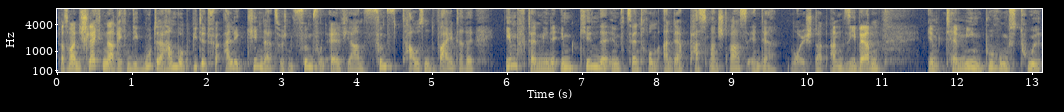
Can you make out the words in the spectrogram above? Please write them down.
Das waren die schlechten Nachrichten. Die gute Hamburg bietet für alle Kinder zwischen 5 und 11 Jahren 5000 weitere Impftermine im Kinderimpfzentrum an der Passmannstraße in der Neustadt an. Sie werden im Terminbuchungstool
